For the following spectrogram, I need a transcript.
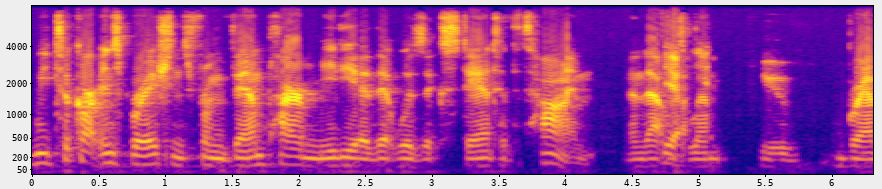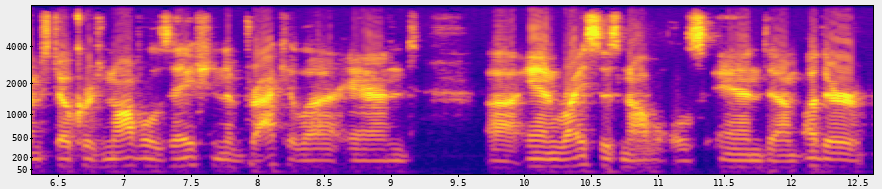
we took our inspirations from vampire media that was extant at the time, and that Yeah. was linked to Bram Stoker's novelization of Dracula and uh, Anne Rice's novels and um, other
